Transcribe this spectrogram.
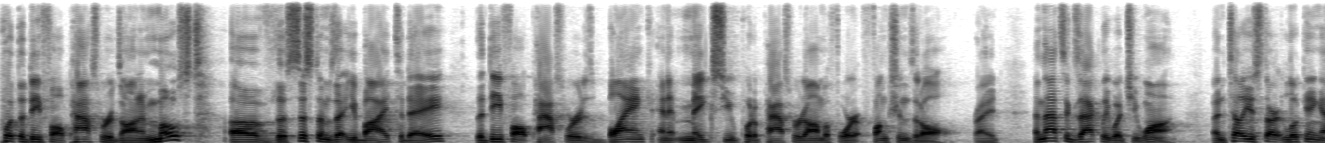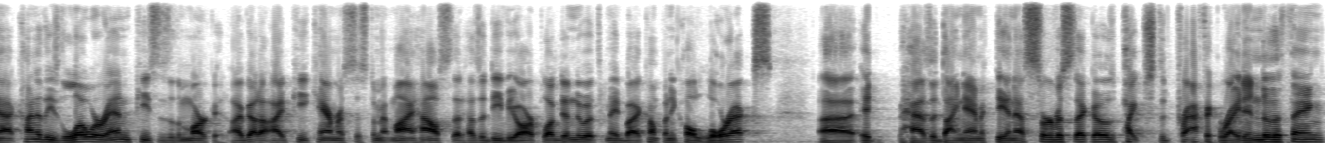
put the default passwords on. And most of the systems that you buy today, the default password is blank and it makes you put a password on before it functions at all, right? And that's exactly what you want until you start looking at kind of these lower end pieces of the market. I've got an IP camera system at my house that has a DVR plugged into it. It's made by a company called Lorex. Uh, it has a dynamic DNS service that goes, pipes the traffic right into the thing,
